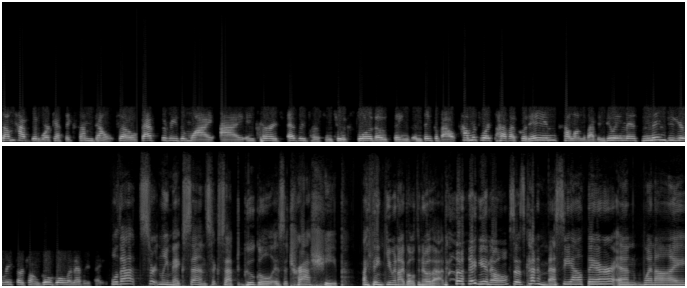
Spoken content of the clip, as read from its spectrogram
some have good work ethic, some don't. So that's the reason why I encourage every person to explore those things and think about how much work have I put in? How long have I been doing this? And then do your research on Google and everything. Well, that certainly makes sense, except Google is a trash heap I think you and I both know that, you know? So it's kind of messy out there. And when I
